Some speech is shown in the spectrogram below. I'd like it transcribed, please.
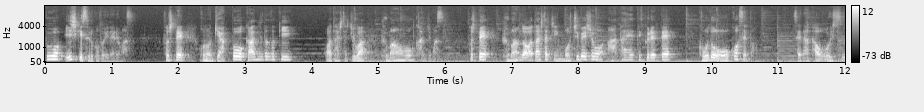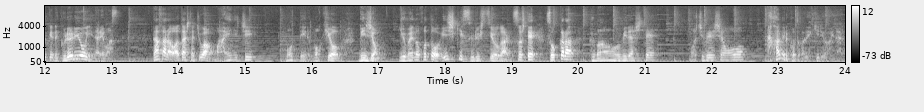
プを意識することになります。そしてこのギャップを感じた時私たちは不満を感じます。そして不満が私たちにモチベーションを与えてくれて行動を起こせと背中を押し続けてくれるようになります。だから私たちは毎日持っている目標ビジョン夢のことを意識する必要がある。そしてそこから不満を生み出してモチベーションを高めることができるようになる。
